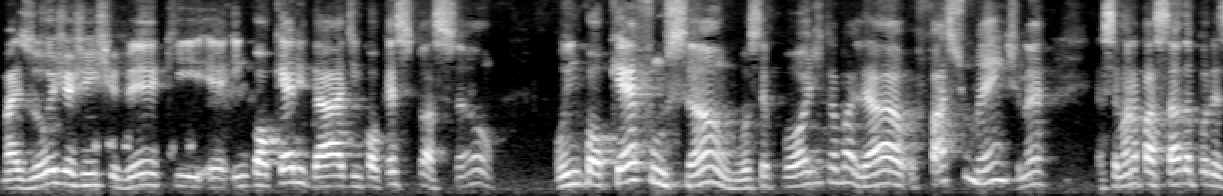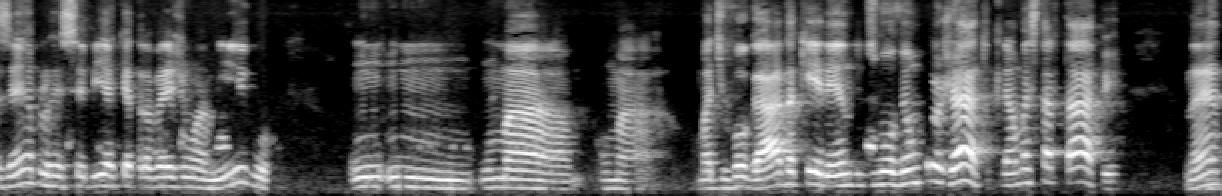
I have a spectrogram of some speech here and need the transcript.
Mas hoje a gente vê que é, em qualquer idade, em qualquer situação, ou em qualquer função, você pode trabalhar facilmente, né? A semana passada, por exemplo, eu recebi aqui através de um amigo um, um, uma, uma, uma advogada querendo desenvolver um projeto, criar uma startup, né?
